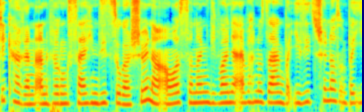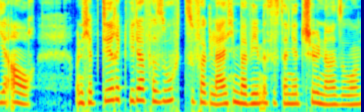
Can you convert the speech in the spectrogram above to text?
dickeren Anführungszeichen sieht es sogar schöner aus, sondern die wollen ja einfach nur sagen, bei ihr sieht es schön aus und bei ihr auch. Und ich habe direkt wieder versucht zu vergleichen, bei wem ist es dann jetzt schöner so.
